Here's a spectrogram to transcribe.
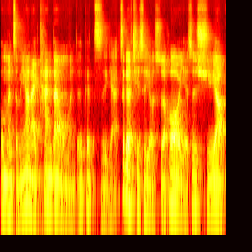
我们怎么样来看待我们这个职业？这个其实有时候也是需要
